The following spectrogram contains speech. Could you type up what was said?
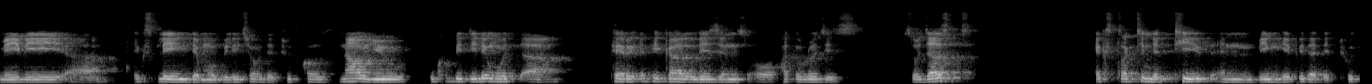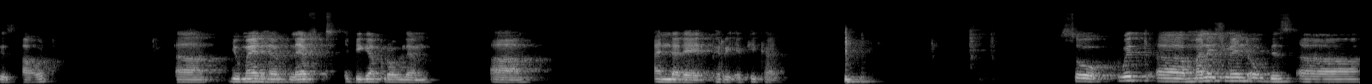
maybe uh, explain the mobility of the tooth because now you, you could be dealing with uh, periapical lesions or pathologies. So just extracting the teeth and being happy that the tooth is out, uh, you might have left a bigger problem uh, under the periapical. So with uh, management of this uh,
